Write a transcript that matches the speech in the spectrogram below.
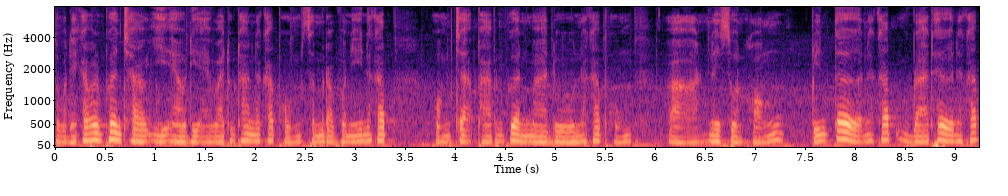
สวัสดีครับเพื่อนๆชาว EL DIY ทุกท่านนะครับผมสำหรับวันนี้นะครับ ผมจะพาเพื่อนๆมาดูนะครับผมในส่วนของปรินเตอร์นะครับบราเธอร์นะครับ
